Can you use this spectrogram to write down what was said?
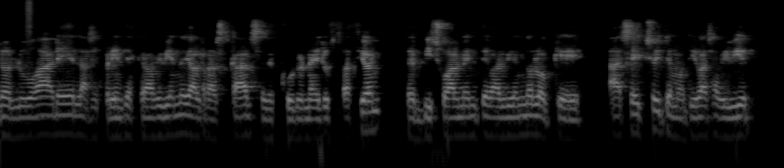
los lugares, las experiencias que vas viviendo y al rascar se descubre una ilustración, entonces visualmente vas viendo lo que has hecho y te motivas a vivir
